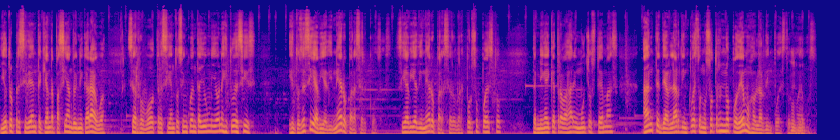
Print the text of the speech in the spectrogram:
y otro presidente que anda paseando en Nicaragua se robó 351 millones y tú decís, y entonces sí había dinero para hacer cosas, sí había dinero para hacer obras. Por supuesto, también hay que trabajar en muchos temas antes de hablar de impuestos, nosotros no podemos hablar de impuestos nuevos.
